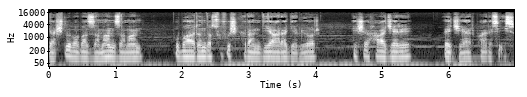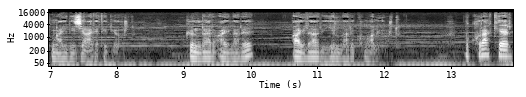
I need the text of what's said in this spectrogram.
yaşlı baba zaman zaman bu bağrında su fışkıran diyara geliyor, eşi Hacer'i ve ciğerparesi İsmail'i ziyaret ediyordu. Günler ayları, aylar yılları kovalıyordu. Bu kurak yer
